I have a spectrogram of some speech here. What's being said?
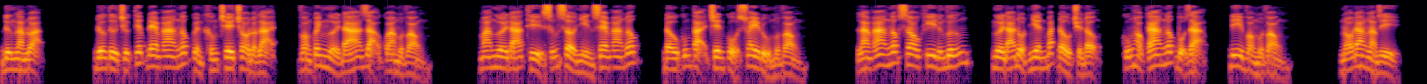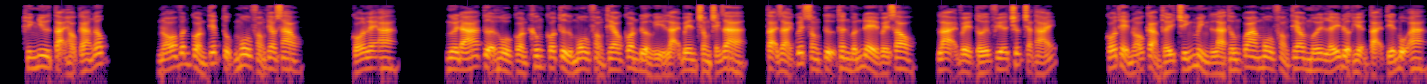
Đừng làm loạn. Đường từ trực tiếp đem a ngốc quyền không chê cho đoạt lại, vòng quanh người đá dạo qua một vòng. Mà người đá thì sững sờ nhìn xem a ngốc, đầu cũng tại trên cổ xoay đủ một vòng làm a ngốc sau khi đứng vững, người đã đột nhiên bắt đầu chuyển động, cũng học a ngốc bộ dạng, đi vòng một vòng. Nó đang làm gì? Hình như tại học a ngốc. Nó vẫn còn tiếp tục mô phỏng theo sao? Có lẽ a. Người đá tựa hồ còn không có từ mô phỏng theo con đường ỉ lại bên trong tránh ra, tại giải quyết xong tự thân vấn đề về sau, lại về tới phía trước trạng thái. Có thể nó cảm thấy chính mình là thông qua mô phỏng theo mới lấy được hiện tại tiến bộ a.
